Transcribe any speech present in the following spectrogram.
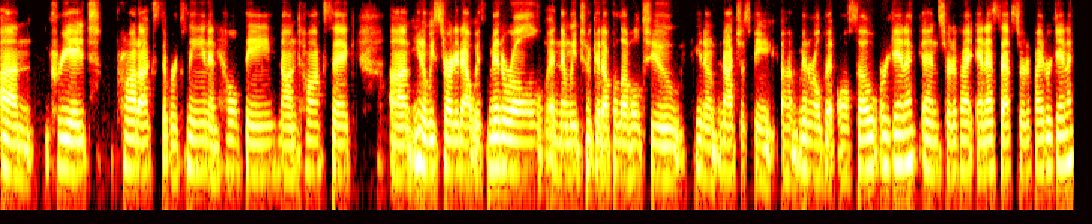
um, create products that were clean and healthy, non-toxic. Um, you know, we started out with mineral, and then we took it up a level to, you know, not just be uh, mineral but also organic and certified NSF certified organic.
